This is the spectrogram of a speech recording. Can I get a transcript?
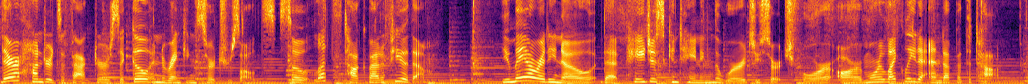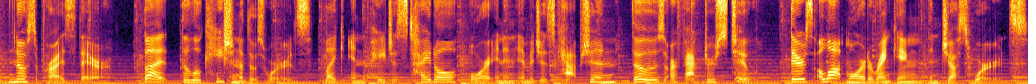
There are hundreds of factors that go into ranking search results, so let's talk about a few of them. You may already know that pages containing the words you search for are more likely to end up at the top. No surprise there. But the location of those words, like in the page's title or in an image's caption, those are factors too. There's a lot more to ranking than just words.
